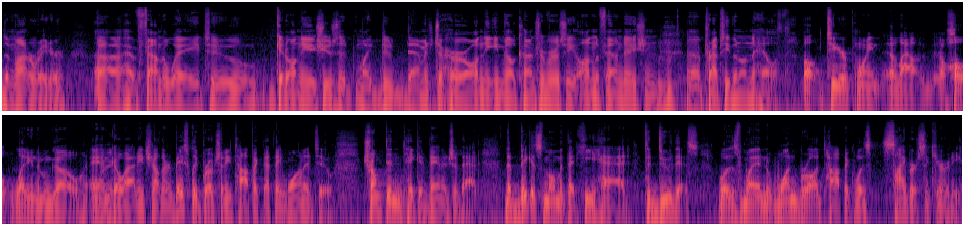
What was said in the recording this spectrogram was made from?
the moderator, uh, have found a way to get on the issues that might do damage to her, on the email controversy, on the foundation, uh, perhaps even on the health? Well, to your point, allow Holt letting them go and Right. go at each other and basically broach any topic that they wanted to. Trump didn't take advantage of that. The biggest moment that he had to do this was when one broad topic was cybersecurity.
